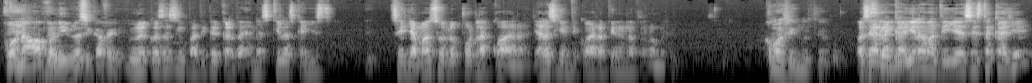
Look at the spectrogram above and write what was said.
con abajo libros y café. Una cosa simpática de Cartagena es que las calles se llaman solo por la cuadra. Ya la siguiente cuadra tienen otro nombre. ¿Cómo así? No entiendo. O sea, Sí. la calle La Mantilla es esta calle,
